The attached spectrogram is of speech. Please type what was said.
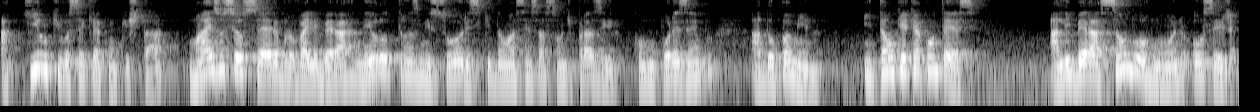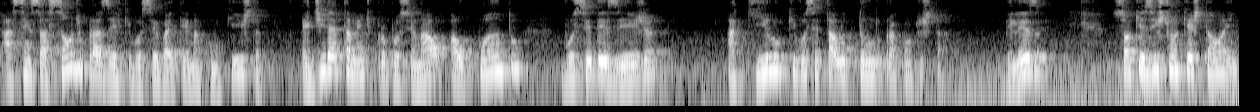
aquilo que você quer conquistar, mais o seu cérebro vai liberar neurotransmissores que dão a sensação de prazer, como por exemplo a dopamina. Então o que, que acontece? A liberação do hormônio, ou seja, a sensação de prazer que você vai ter na conquista, é diretamente proporcional ao quanto você deseja aquilo que você está lutando para conquistar. Beleza? Só que existe uma questão aí.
